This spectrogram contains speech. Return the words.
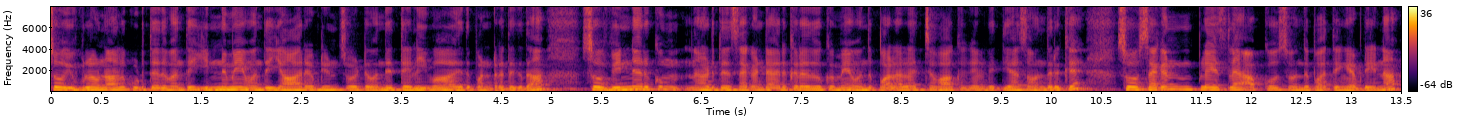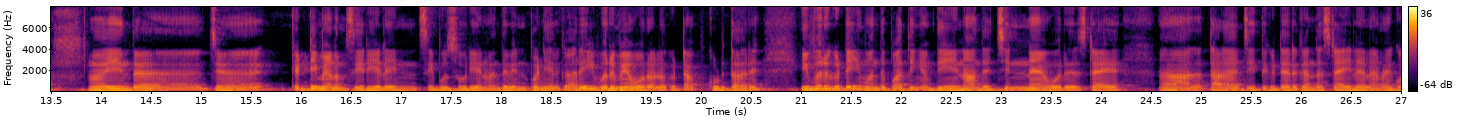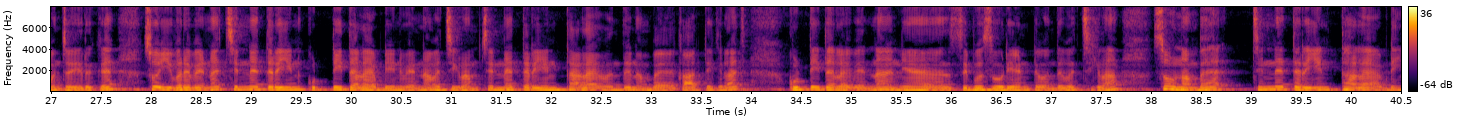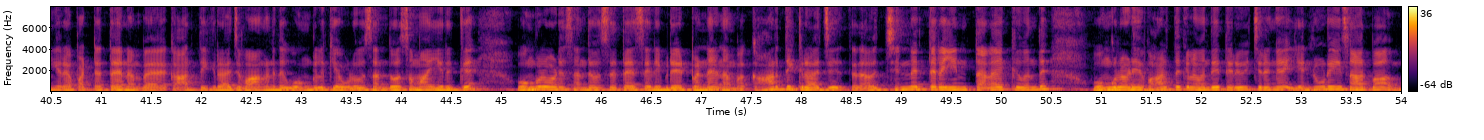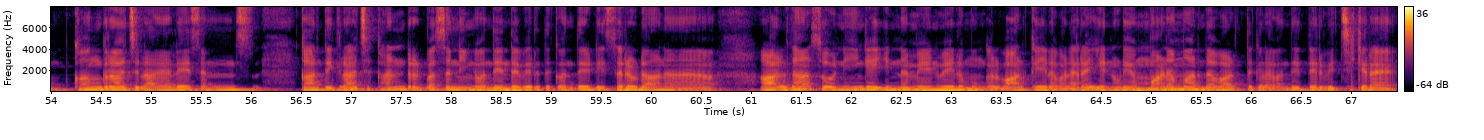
ஸோ இவ்வளோ நாள் கொடுத்தது வந்து இன்னுமே வந்து யார் அப்படின்னு சொல்லிட்டு வந்து தெளிவாக இது பண்ணுறதுக்கு தான். ஸோ வின்னருக்கும் அடுத்து செகண்டாக இருக்கிறதுக்குமே வந்து பல லட்ச வாக்குகள் வித்தியாசம் வந்திருக்கு. ஸோ செகண்ட் பிளேஸில் அப்கோர்ஸ் வந்து பார்த்திங்க அப்படின்னா இந்த கெட்டி மேளம் சீரியலின் சிபு சூரியன் வந்து வின் பண்ணியிருக்காரு. இவருமே ஓரளவுக்கு டஃப் கொடுத்தாரு. இவர்கிட்டையும் வந்து பார்த்திங்க அப்படின்னா அந்த சின்ன ஒரு ஸ்டை தலை ஜீத்துக்கிட்ட இருக்க அந்த ஸ்டைல் எல்லாமே கொஞ்சம் இருக்குது ஸோ இவரை வேணால் சின்ன திரையின் குட்டி தலை அப்படின்னு வேணால் வச்சுக்கலாம். சின்ன திரையின் தலை வந்து நம்ம கார்த்திக் ராஜ் குட்டி தலை வேணால் சிபு சூரியன்ட்டு வந்து வச்சுக்கலாம். ஸோ நம்ம சின்னத்திரையின் தலை அப்படிங்கிற பட்டத்தை நம்ம கார்த்திக் ராஜ் வாங்கினது உங்களுக்கு எவ்வளோ சந்தோஷமாக இருக்குது உங்களோட சந்தோஷத்தை செலிப்ரேட் பண்ண நம்ம கார்த்திக் ராஜ் அதாவது சின்னத்திரையின் தலைக்கு வந்து உங்களுடைய வாழ்த்துக்களை வந்து தெரிவிச்சிருங்க. என்னுடைய சார்பாக congratulations Karthik Raj. Hundred percent நீங்கள் வந்து இந்த விருதுக்கு வந்து டிசர்வ்டான ஆள் தான். ஸோ நீங்கள் இன்னும் மேன்மேலும் உங்கள் வாழ்க்கையில் வளர என்னுடைய மனமார்ந்த வாழ்த்துக்களை வந்து தெரிவிச்சுக்கிறேன்.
